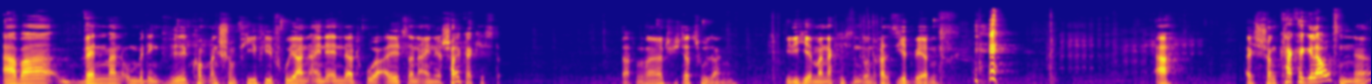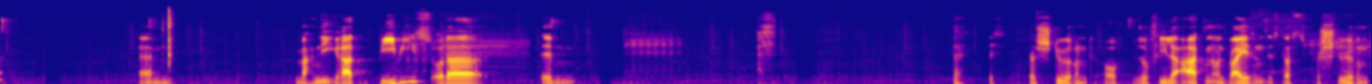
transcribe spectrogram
Aber wenn man unbedingt will, kommt man schon viel, viel früher an eine Endertruhe als an eine Schalker-Kiste. Das muss man natürlich dazu sagen. Wie die hier immer nackig sind und rasiert werden. ah, ist schon kacke gelaufen, ne? Ähm. Machen die gerade Babys oder. Ähm. Das ist verstörend. Auf so viele Arten und Weisen ist das verstörend.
